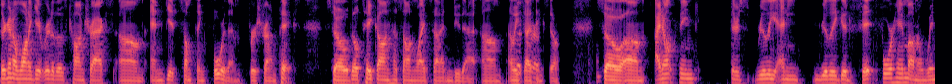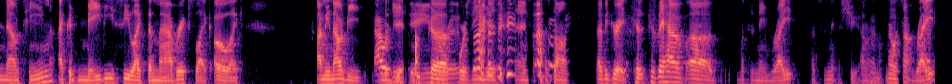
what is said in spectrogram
they're going to want to get rid of those contracts um, and get something for them, first round picks. So they'll take on Hassan Whiteside and do that. Um, at least That's I fair. think so. So um, I don't think there's really any really good fit for him on a win now team. I could maybe see like the Mavericks, like oh, like I mean that would be That would be legit. Luka, dangerous. Porzingis, and Hassan. That'd be great because they have uh, what's his name, right? That's his name. Shoot, I don't know. No, it's not right.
